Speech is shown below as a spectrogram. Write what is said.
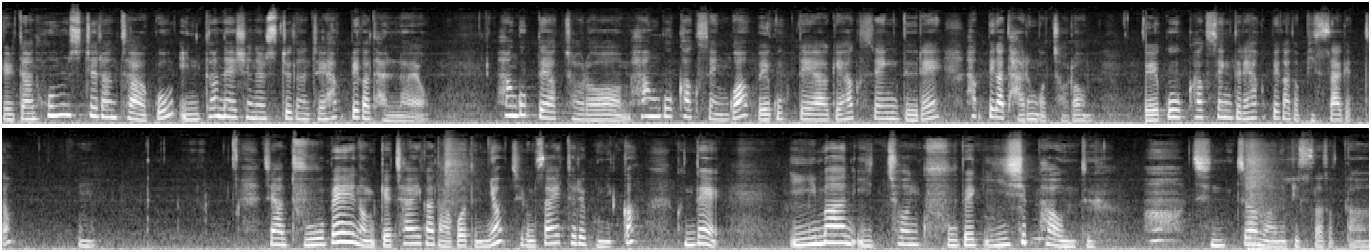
일단 홈 스튜던트하고 인터내셔널 스튜던트의 학비가 달라요. 한국 대학처럼 한국 학생과 외국 대학의 학생들의 학비가 다른 것처럼 외국 학생들의 학비가 더 비싸겠죠? 음. 지금 한두 배 넘게 차이가 나거든요. 지금 사이트를 보니까. 근데 22,920파운드. 진짜 많이 비싸졌다.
